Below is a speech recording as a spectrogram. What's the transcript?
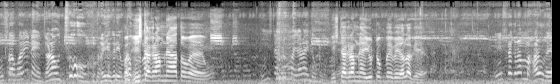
મુસાફરી ને જણાવું છું. પણ ઇન્સ્ટાગ્રામ ને આ તો હવે ઇન્સ્ટાગ્રામમાં જણાવી દઉં ઇન્સ્ટાગ્રામ ને યુટ્યુબ ભાઈ અલગ હે. ઇન્સ્ટાગ્રામમાં સારું રહે.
